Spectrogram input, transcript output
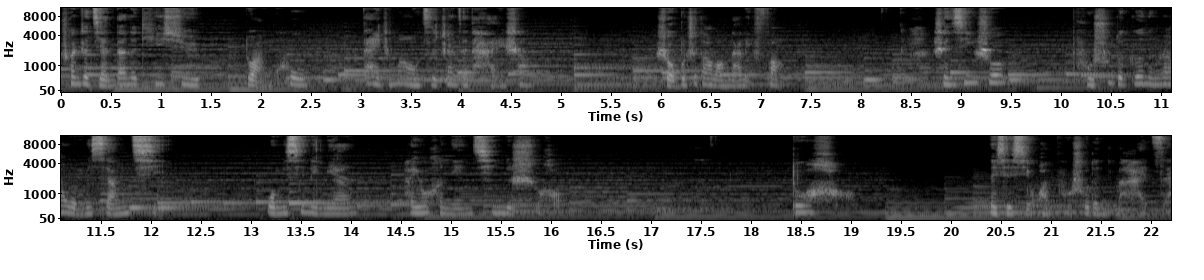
穿着简单的 T 恤、短裤，戴着帽子站在台上，手不知道往哪里放。沈星说：“朴树的歌能让我们想起，我们心里面还有很年轻的时候，多好。那些喜欢朴树的你们还在。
